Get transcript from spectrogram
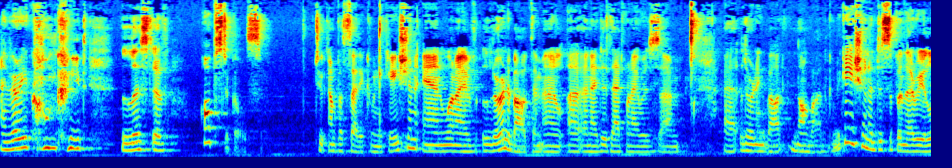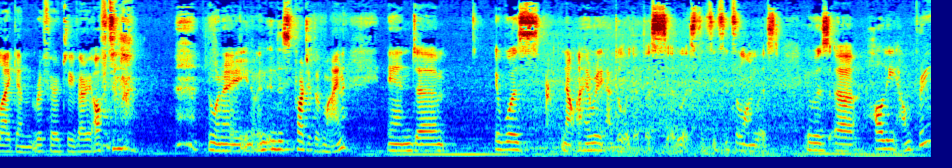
a very concrete list of obstacles to empathetic communication. And when I've learned about them, and I, uh, and I did that when I was um, uh, learning about nonviolent communication, a discipline that I really like and refer to very often. when I, you know, in, in, this project of mine, and um, it was now I really have to look at this uh, list. It's, it's, it's, a long list. It was uh, Holly Humphrey,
